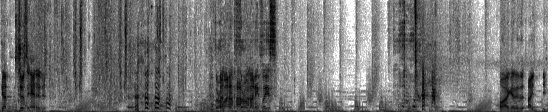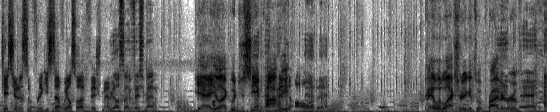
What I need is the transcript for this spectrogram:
Got just edit it. Throw money, throw money, please. Oh, I got it. I, in case you're into some freaky stuff, we also have fishmen. We also have fishmen. Yeah, you like what you see, I'm into all of it. Pay a little extra to get to a private room. don't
